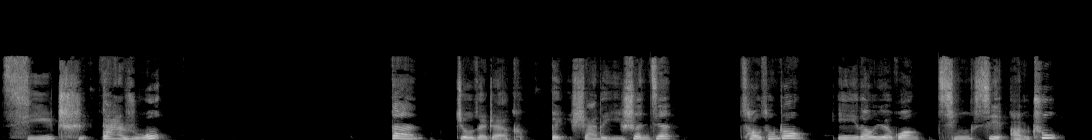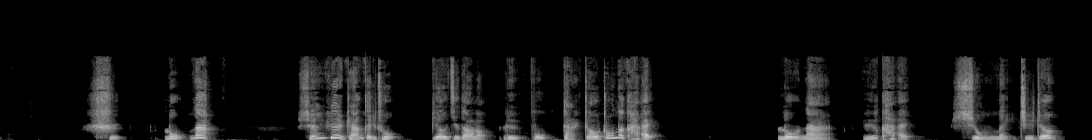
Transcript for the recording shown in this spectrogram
奇耻大辱。但就在 Jack 被杀的一瞬间，草丛中一道月光倾泻而出，是露娜。玄月斩给出，标记到了吕布大招中的凯。露娜与凯兄妹之争，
